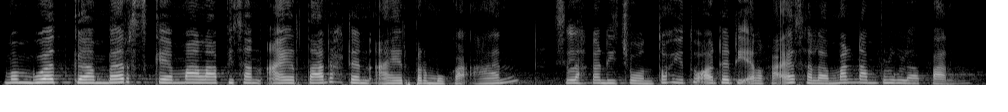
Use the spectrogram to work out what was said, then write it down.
membuat gambar skema lapisan air tanah dan air permukaan silahkan dicontoh itu ada di LKS halaman 68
